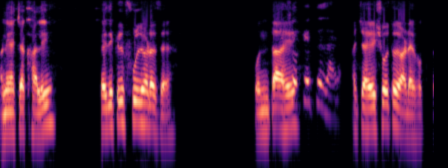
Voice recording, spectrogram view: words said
आणि याच्या खाली हे देखील फुल झाडच आहे. कोणतं आहे? अच्छा हे शोचं झाड आहे फक्त.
